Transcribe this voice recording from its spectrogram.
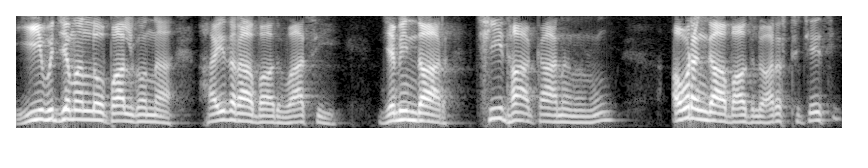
ఈ ఉద్యమంలో పాల్గొన్న హైదరాబాదు వాసి జమీందార్ ఛీదా కానను ఔరంగాబాదులో అరెస్టు చేసి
